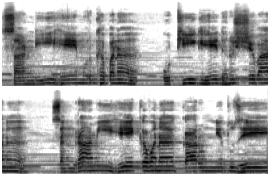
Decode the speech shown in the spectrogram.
सांडी हे मूर्खपण उठी घे धनुष्यबाण संग्रामी हे कवन कारुण्य तुझे.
